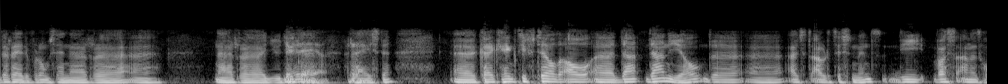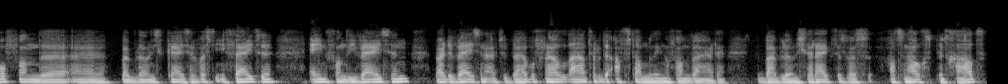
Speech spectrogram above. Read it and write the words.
de reden waarom zij naar naar uh, Judea, Judea, reisde. Uh, kijk, Henk die vertelde al, da Daniel de, uit het Oude Testament, die was aan het hof van de Babylonische keizer. Was die in feite een van die wijzen, waar de wijzen uit het Bijbelverhaal later de afstammelingen van waren. Het Babylonische Rijk dat was, had zijn hoogtepunt gehad,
